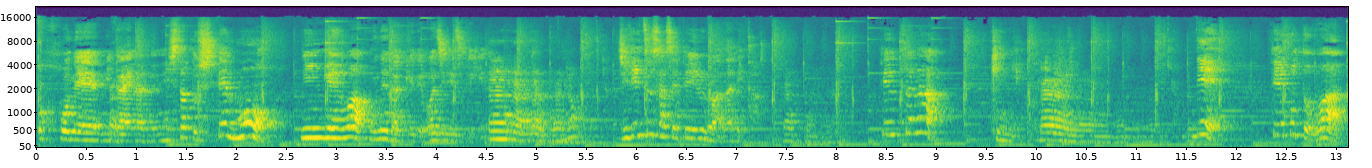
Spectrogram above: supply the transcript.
骨みたいなのにしたとしても人間は骨だけでは自立できない、ううんうんうん。うん自立させているのは何か。って言ったら筋肉。でっていうことは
